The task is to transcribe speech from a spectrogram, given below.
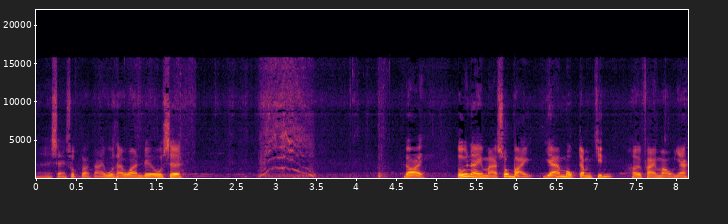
Ờ, sản xuất là tại Taiwan DOC rồi túi này mã số 7 giá 190 hơi phai màu nha.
